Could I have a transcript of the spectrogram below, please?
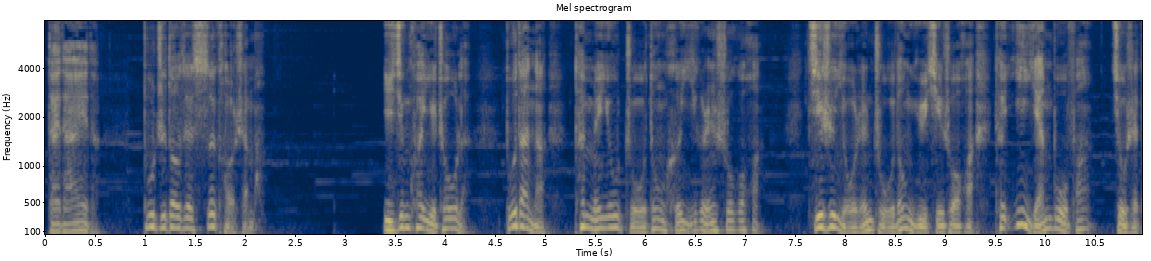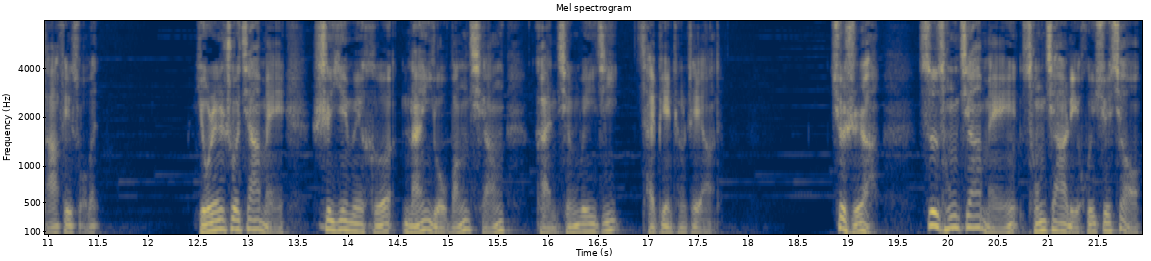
呆呆的，不知道在思考什么。已经快一周了。不但呢，他没有主动和一个人说过话，即使有人主动与其说话，他一言不发，就是答非所问。有人说佳美是因为和男友王强感情危机才变成这样的。确实啊，自从佳美从家里回学校，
